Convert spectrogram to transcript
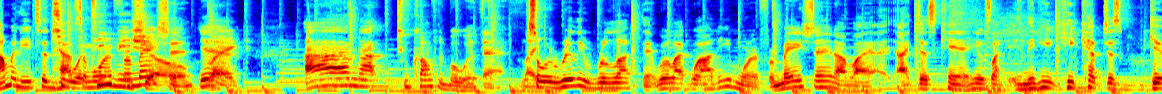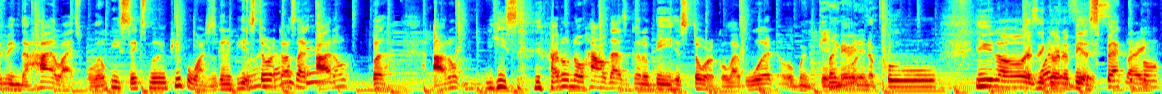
I'm gonna need to to have a some more TV information. show. Yeah. Like, I'm not too comfortable with that. Like, so we're really reluctant. We're like, well, I need more information. I'm like, I, I just can't. He was like, and then he he kept just giving the highlights. Well, there'll be six million people watching. It's gonna be historic. I was like. I don't, but I don't. He's, I don't know how that's gonna be historical. Like what? Or when getting Like married what? in a pool? You know, is it gonna is be a this? spectacle?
